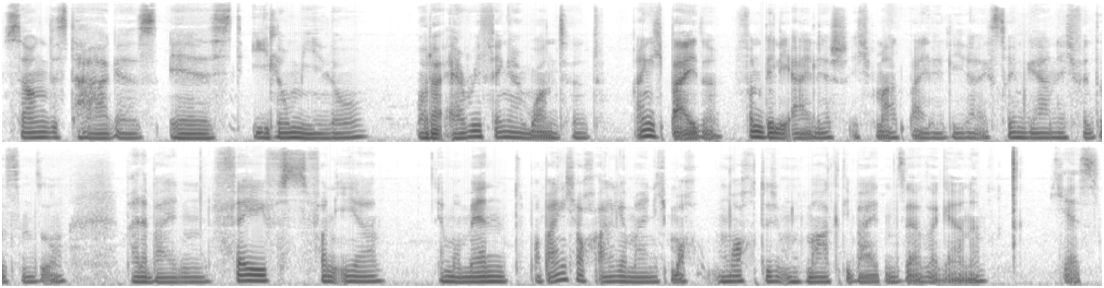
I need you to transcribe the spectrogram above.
Song des Tages ist Ilo Milo oder Everything I Wanted. Eigentlich beide von Billie Eilish. Ich mag beide Lieder extrem gerne. Ich finde, das sind so meine beiden Faves von ihr im Moment, aber eigentlich auch allgemein. Ich moch, mochte und mag die beiden sehr, sehr gerne. Yes.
